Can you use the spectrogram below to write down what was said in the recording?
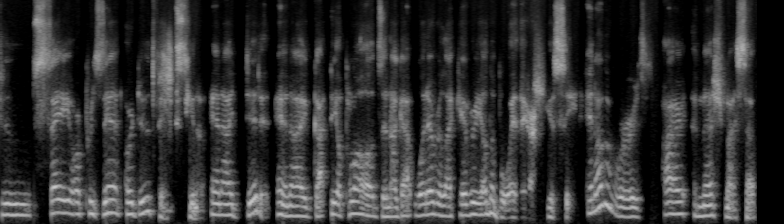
to say or present or do things, you know, and I did it. And I got the applause and I got whatever, like every other boy there, you see. In other words, I enmeshed myself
